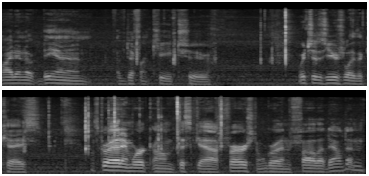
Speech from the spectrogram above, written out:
might end up being a different key too, which is usually the case. Let's go ahead and work on this guy first, and we'll go ahead and file that down. Doesn't,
